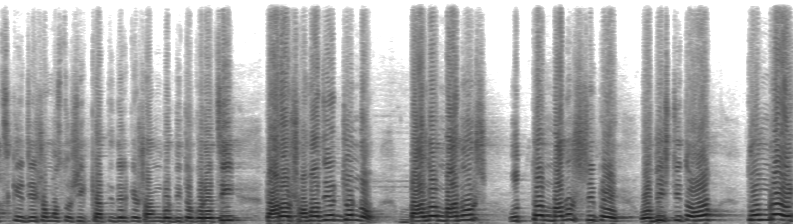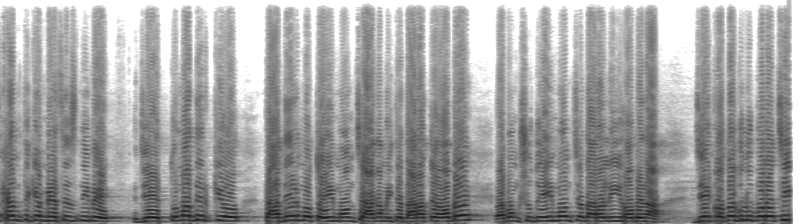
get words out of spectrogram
আজকে যে সমস্ত শিক্ষার্থীদেরকে সংবর্ধিত করেছি, তারা সমাজের জন্য ভালো মানুষ, উত্তম মানুষশিপে অধিষ্ঠিত হোক তোমরা এখান থেকে মেসেজ নিবে যে তোমাদেরকেও তাদের মতো এই মঞ্চে আগামীতে দাঁড়াতে হবে এবং শুধু এই মঞ্চে দাঁড়ালেই হবে না। যে কথাগুলো বলেছি,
